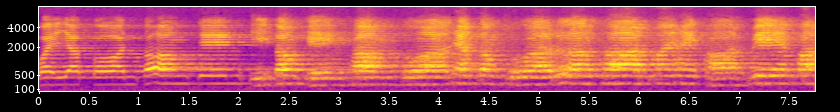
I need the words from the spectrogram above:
ไวยากรณ์ต้องจริงอีกต้องเก่งทำตัวแทบต้องชัวเรื่องขาดไม่ให้ขาดเวิพั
